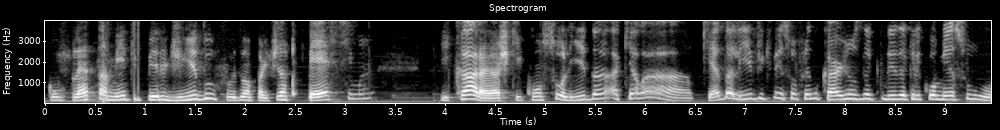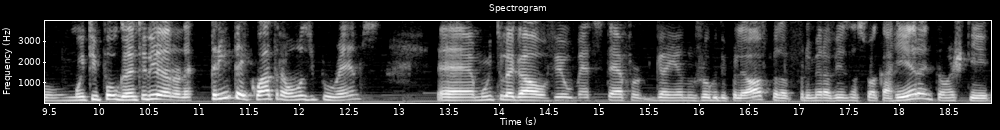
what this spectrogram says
completamente perdido, foi uma partida péssima. E, cara, acho que consolida aquela queda livre que vem sofrendo o Cardinals desde aquele começo muito empolgante de ano, né? 34 a 11 pro Rams. É muito legal ver o Matt Stafford ganhando um jogo de playoff pela primeira vez na sua carreira, então acho que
